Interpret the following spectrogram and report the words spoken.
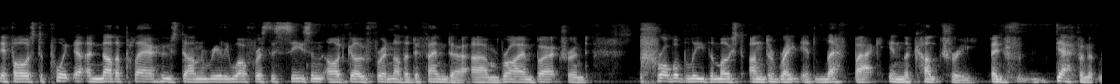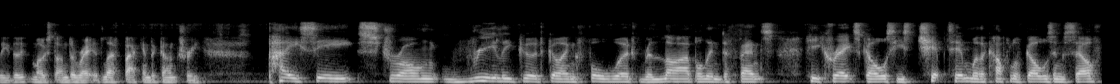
If I was to point at another player who's done really well for us this season, I'd go for another defender, um, Ryan Bertrand. Probably the most underrated left back in the country, and definitely the most underrated left back in the country. Pacey, strong, really good going forward, reliable in defence. He creates goals. He's chipped in with a couple of goals himself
